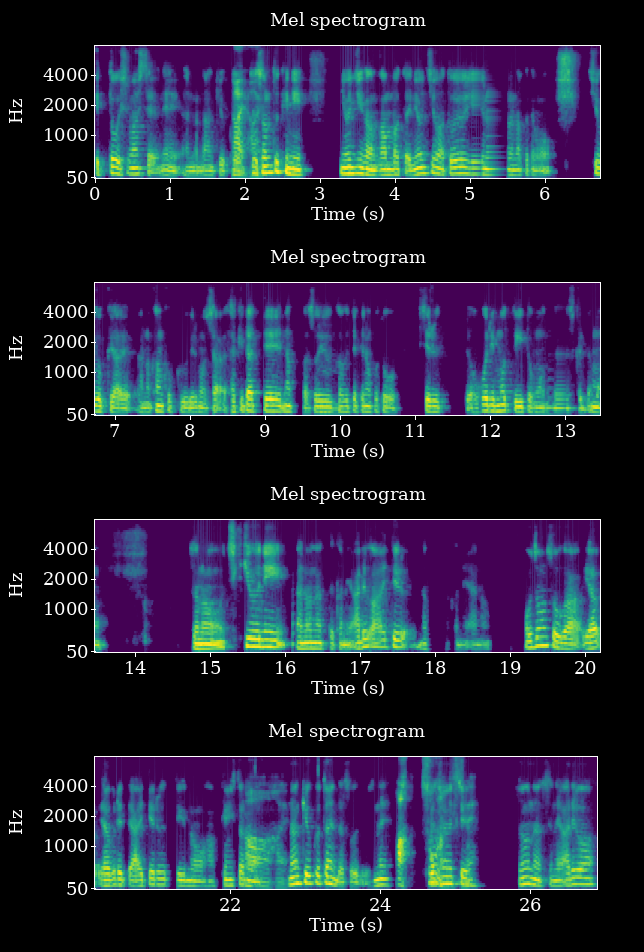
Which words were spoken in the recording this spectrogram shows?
越冬しましたよね、あの南極を、はいはいでその時に日本人が頑張った、日本人は東洋人の中でも中国やあの韓国よりもさ先立って、なんかそういう科学的なことをしてるって誇り持っていいと思うんですけれども、その地球に、あの、なんていうかね、あれが開いてる、なんかね、あの、オゾン層がや破れて開いてるっていうのを発見したのは。南極単位だそうですね。あ、そうなんですね。そうなんですね。あれは、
